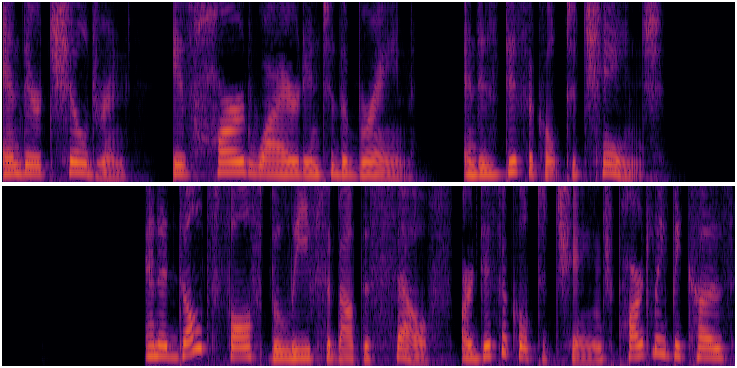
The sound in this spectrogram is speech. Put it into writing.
and their children is hardwired into the brain and is difficult to change. An adult's false beliefs about the self are difficult to change partly because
